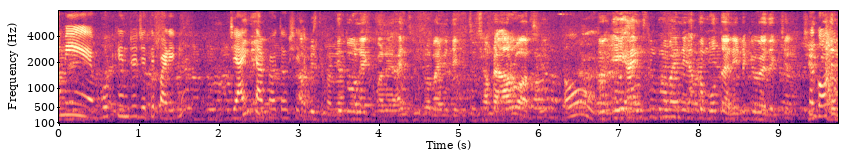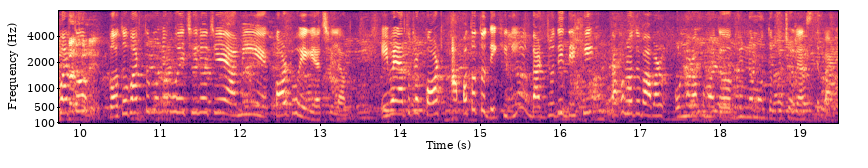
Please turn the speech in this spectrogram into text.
আমি ভোট কেন্দ্রে যেতে পারিনি। যাই তারপর তো সেটা বুঝতে পারব কিন্তু অনেক মানে আইন শৃঙ্খলা বাহিনী দেখেছেন সামনে আরও আছে। ও। তো এই আইন শৃঙ্খলা বাহিনী এত মোতায়েন এটা কীভাবে দেখছেন? তা গতবার তো গতবার তো মনে হয়েছিল যে আমি কট হয়ে গেছিলাম। এবার এতটা কট আপাতত দেখিনি বাট যদি দেখি তখন হয়তো আবার অন্যরকম হয়তো ভিন্ন মন্তব্য চলে আসতে পারে।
